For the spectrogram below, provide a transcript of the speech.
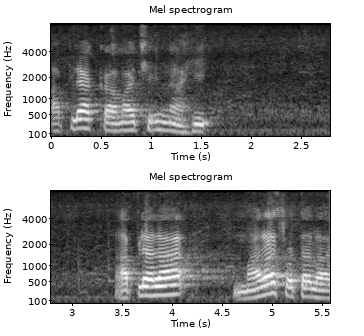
आपल्या कामाची नाही. आपल्याला मला स्वतःला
